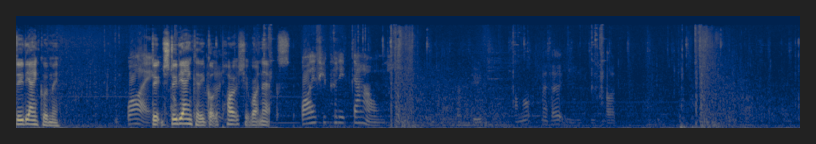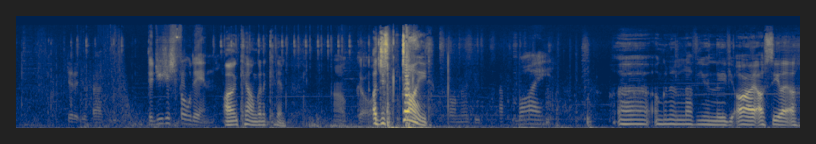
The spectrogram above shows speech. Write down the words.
do the anchor with me? Why? Dude, just do the anchor. You've got the pirate ship right next. Why have you put it down? Dude, I'm not gonna hurt you, you. Get it, you're bad. Did you just fold in? I don't care. I'm gonna kill him. Oh god. I just died. Oh no, dude. Why? Uh, I'm gonna love you and leave you. All right, I'll see you later.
